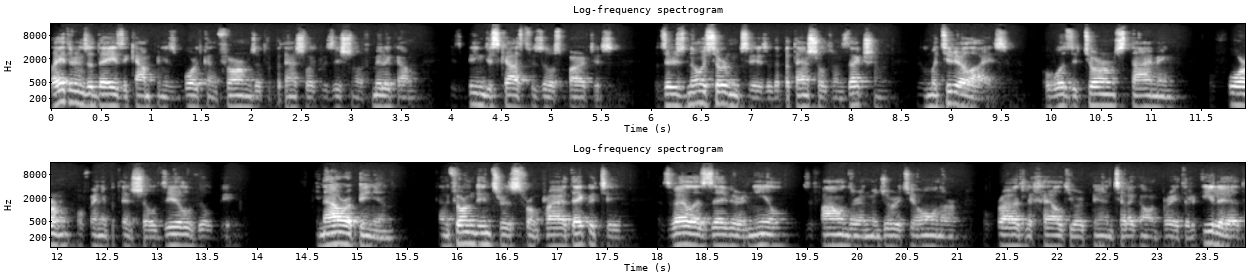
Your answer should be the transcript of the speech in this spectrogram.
Later in the day, the company's board confirmed that the potential acquisition of Millicom is being discussed with those parties, but there is no certainty that the potential transaction will materialize or what the terms, timing, or form of any potential deal will be. In our opinion, confirmed interest from private equity, as well as Xavier Niel, the founder and majority owner of privately held European telecom operator Iliad,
